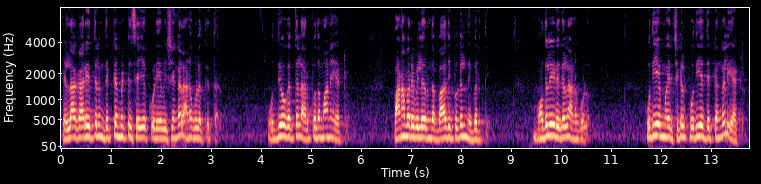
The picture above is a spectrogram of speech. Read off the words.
எல்லா காரியத்திலும் திட்டமிட்டு செய்யக்கூடிய விஷயங்கள் அனுகூலத்தை தரும். உத்தியோகத்தில் அற்புதமான ஏற்றம். பணவரவில் இருந்த பாதிப்புகள் நிவர்த்தி. முதலீடுகள் அனுகூலம். புதிய முயற்சிகள் புதிய திட்டங்கள் ஏற்றம்.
